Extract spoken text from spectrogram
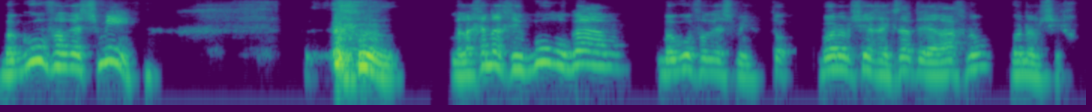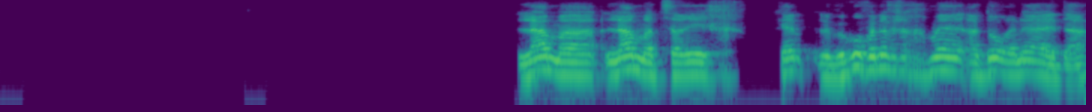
בגוף הגשמי. ולכן החיבור הוא גם בגוף הגשמי. טוב, בואו נמשיך, קצת הארכנו, בואו נמשיך. למה, למה צריך, כן, ובגוף הנפש חכמי הדור עיני העדה,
